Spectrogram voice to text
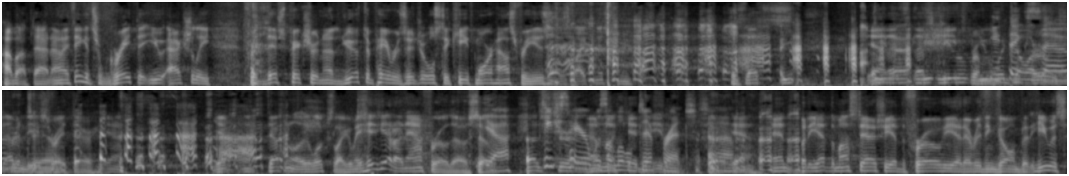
how about that? And I think it's great that you actually, for this picture, now, do you have to pay residuals to Keith Morehouse for using his likeness? From, 'cause that's, yeah, that's, that's you- Keith you- from you would tell early so? 70s right there. Yeah. yeah, that definitely looks like him. He had an afro, though. So yeah, That's Keith's true. hair was a little kidding either. different. So, Um, yeah, and but he had the mustache, he had the fro, he had everything going. But he was,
